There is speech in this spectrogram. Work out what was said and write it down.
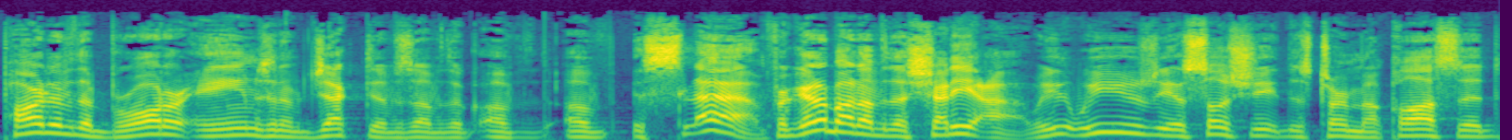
part of the broader aims and objectives of the of of Islam. Forget about of the Sharia. We we usually associate this term maqasid,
